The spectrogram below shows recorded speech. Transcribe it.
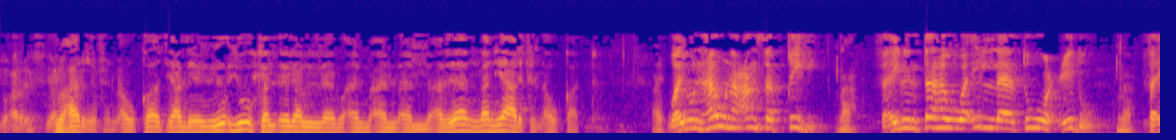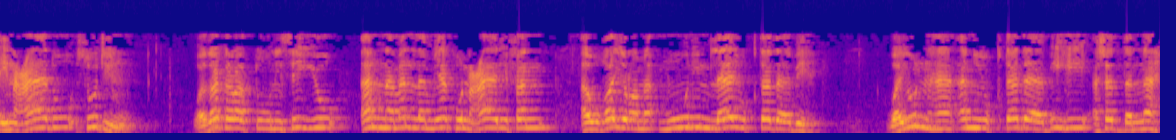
يعرف يعرف الأوقات يعني ي- يوكل إلى ال- ال- ال- الأذان من يعرف الأوقات. وينهون عن سبقه. نعم. فإن انتهوا وإلا توعدوا. نعم. فإن عادوا سجنوا. وذكر التونسي أن من لم يكن عارفا أو غير مأمون لا يقتدى به. وينهى أن يقتدى به أشد النهي.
